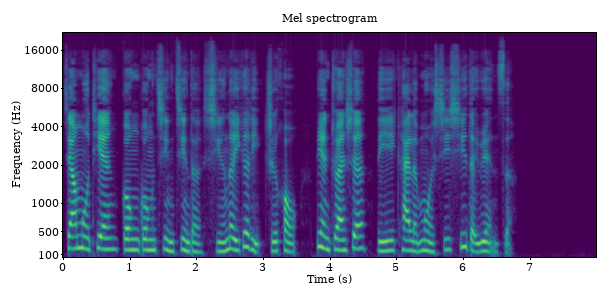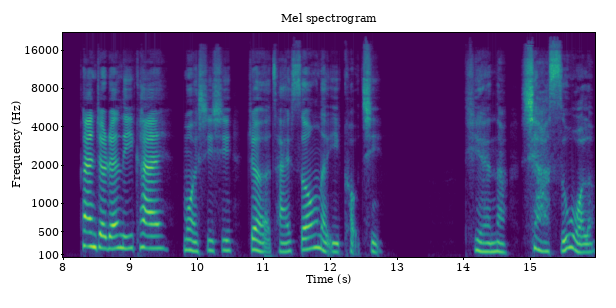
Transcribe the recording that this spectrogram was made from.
江慕天恭恭敬敬的行了一个礼之后，便转身离开了莫西西的院子。看着人离开，莫西西。这才松了一口气。天哪，吓死我了！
